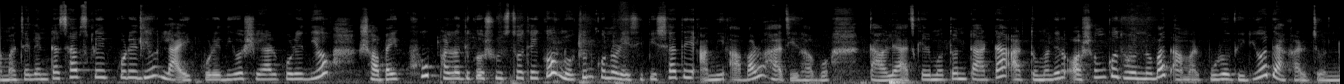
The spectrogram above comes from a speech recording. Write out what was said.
আমার চ্যানেলটা সাবস্ক্রাইব করে দিও লাইক করে দিও। দিও শেয়ার করে দিও। সবাই খুব ভালো থেকো, সুস্থ থেকো। নতুন কোনো রেসিপির সাথে আমি আবারও হাজির হব। তাহলে আজকের মতন টাটা। আর তোমাদের অসংখ্য ধন্যবাদ আমার পুরো ভিডিও দেখার জন্য।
